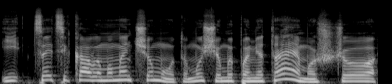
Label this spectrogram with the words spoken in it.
І це цікавий момент. Чому? Тому що ми пам'ятаємо, що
